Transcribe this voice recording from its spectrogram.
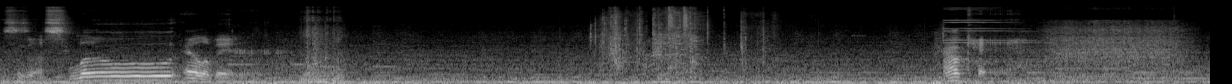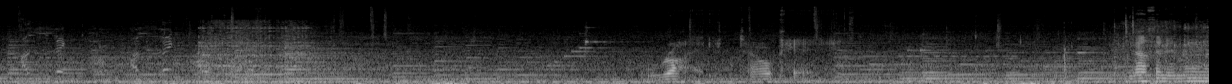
this is a slow elevator. Okay. Right. Okay. Nothing in there.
